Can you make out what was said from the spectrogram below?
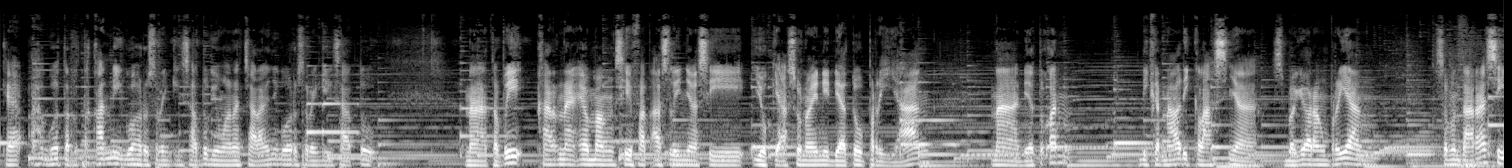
kayak ah gue tertekan nih gue harus ranking satu gimana caranya gue harus ranking satu? Nah tapi karena emang sifat aslinya si Yuki Asuna ini dia tuh periang nah dia tuh kan dikenal di kelasnya sebagai orang periang Sementara si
